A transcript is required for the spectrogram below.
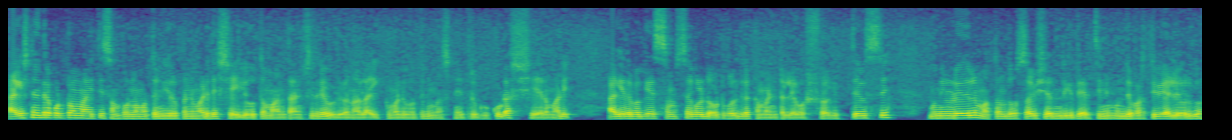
ಹಾಗೆ ಸ್ನೇಹಿತರೆ ಕೊಟ್ಟಿರೋ ಮಾಹಿತಿ ಸಂಪೂರ್ಣ ಮತ್ತು ನಿರೂಪಣೆ ಮಾಡಿದೆ. ಶೈಲಿ ಉತ್ತಮ ಅಂತ ಅನಿಸಿದರೆ ವಿಡಿಯೋನ ಲೈಕ್ ಮಾಡಿ ಮತ್ತು ನಿಮ್ಮ ಸ್ನೇಹಿತರಿಗೂ ಕೂಡ ಶೇರ್ ಮಾಡಿ. ಹಾಗೆ ಇದ್ರ ಬಗ್ಗೆ ಸಮಸ್ಯೆಗಳು ಡೌಟ್ಗಳಿದ್ರೆ ಕಮೆಂಟಲ್ಲಿ ಅವಶ್ಯವಾಗಿ ತಿಳಿಸಿ. ಮುಂದಿನ ವಿಡಿಯೋದಲ್ಲಿ ಮತ್ತೊಂದು ಹೊಸ ವಿಷಯದೊಂದಿಗೆ ಇರ್ತೀನಿ ಮುಂದೆ ಬರ್ತೀವಿ. ಅಲ್ಲಿವರೆಗೂ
